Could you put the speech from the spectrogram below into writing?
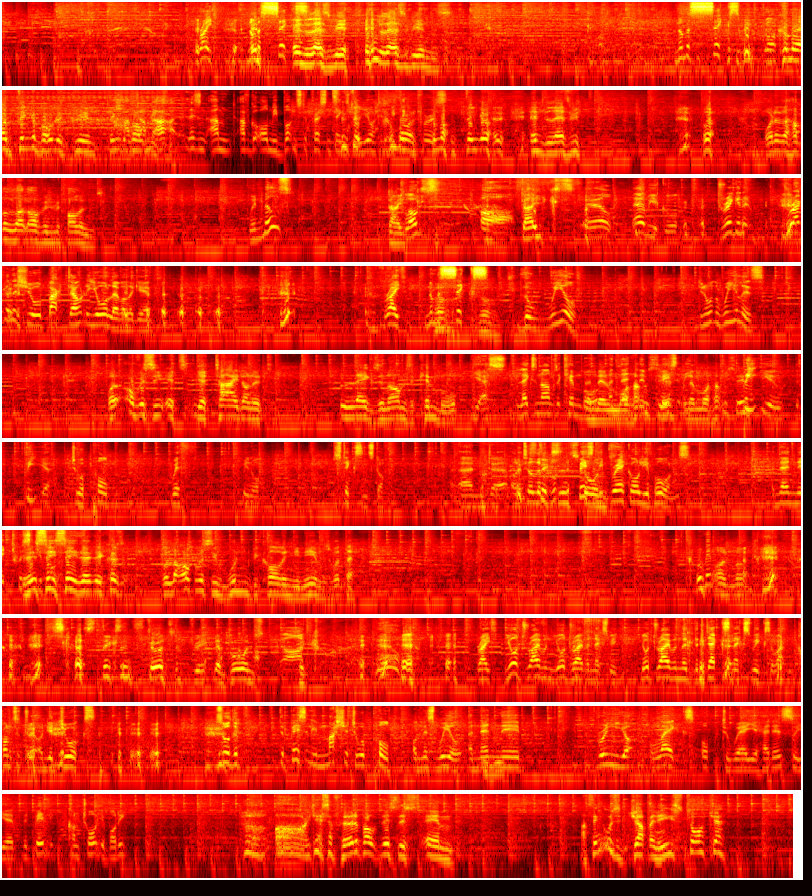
Right, number six. In lesbian, in lesbians. Number six, we've got. Come on, think about it, Graham. Think I'm, about I'm, it. I, I- listen, I'm, I've got all my buttons to press and things. Well, you have to be come on, for come us. on, think about it. In lesbian. What, what do they have a lot of in Holland? Windmills? Dykes. Clogs? Oh, Dykes. Phil. There we go. Dragging it, dragging the show back down to your level again. Right, number Oh, six, God. the wheel. Do you know what the wheel is? Well, obviously, it's you're tied on it, legs and arms akimbo, Yes, legs and arms akimbo, and then and what then they happens to you? basically Then what happens to you? beat you, they beat you to a pulp with, you know, sticks and stuff, and uh, until they, br- they basically break all your bones, and then they twist your See, see, they- because well, they obviously wouldn't be calling you names, would they? Come Maybe- on, man. It's got sticks and stones to break their bones. Oh, God. Right, you're driving. You're driving next week. You're driving the, the decks next week, so I can concentrate on your jokes. So they, they basically mash you to a pulp on this wheel, and then mm-hmm. they bring your legs up to where your head is, so you basically contort your body. Oh yes, I've heard about this. This um, I think it was a Japanese torture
